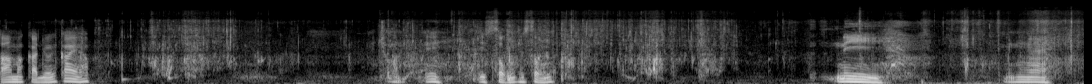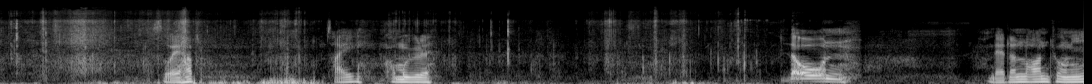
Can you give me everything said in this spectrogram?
ตามมากัดอยู่ใกล้ครับ ชนเอ้ยไอ้สงไอ้สง นี่ เป็นไง สวยครับใส่ข้อมือเลย โดน แดดร้อนๆช่วงนี้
